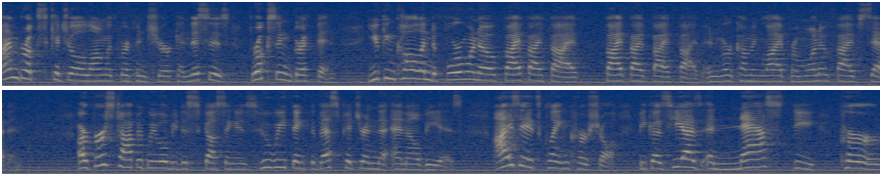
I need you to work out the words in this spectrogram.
I'm Brooks Kitchell along with Griffin Shirk, and this is Brooks and Griffin. You can call into 410 555 5555, and we're coming live from 1057. Our first topic we will be discussing is who we think the best pitcher in the MLB is. I say it's Clayton Kershaw because he has a nasty curve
